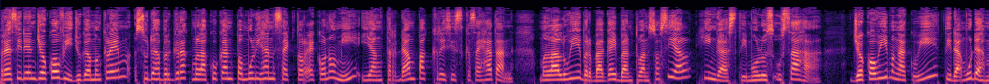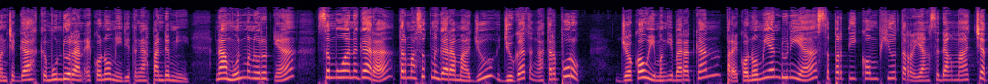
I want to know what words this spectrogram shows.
Presiden Jokowi juga mengklaim sudah bergerak melakukan pemulihan sektor ekonomi yang terdampak krisis kesehatan melalui berbagai bantuan sosial hingga stimulus usaha. Jokowi mengakui tidak mudah mencegah kemunduran ekonomi di tengah pandemi. Namun menurutnya, semua negara termasuk negara maju juga tengah terpuruk. Jokowi mengibaratkan perekonomian dunia seperti komputer yang sedang macet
